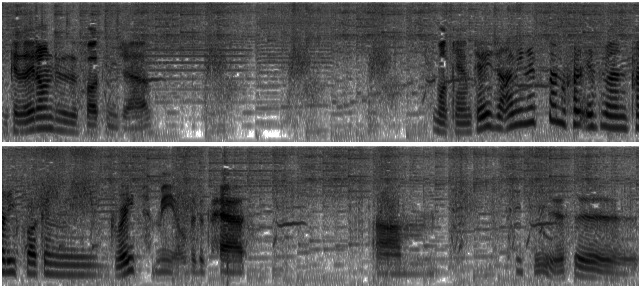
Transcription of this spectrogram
Because they don't do the fucking job. Well, Camtasia, I mean, it's been it's been pretty fucking great to me over the past. Um, let's see, this is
